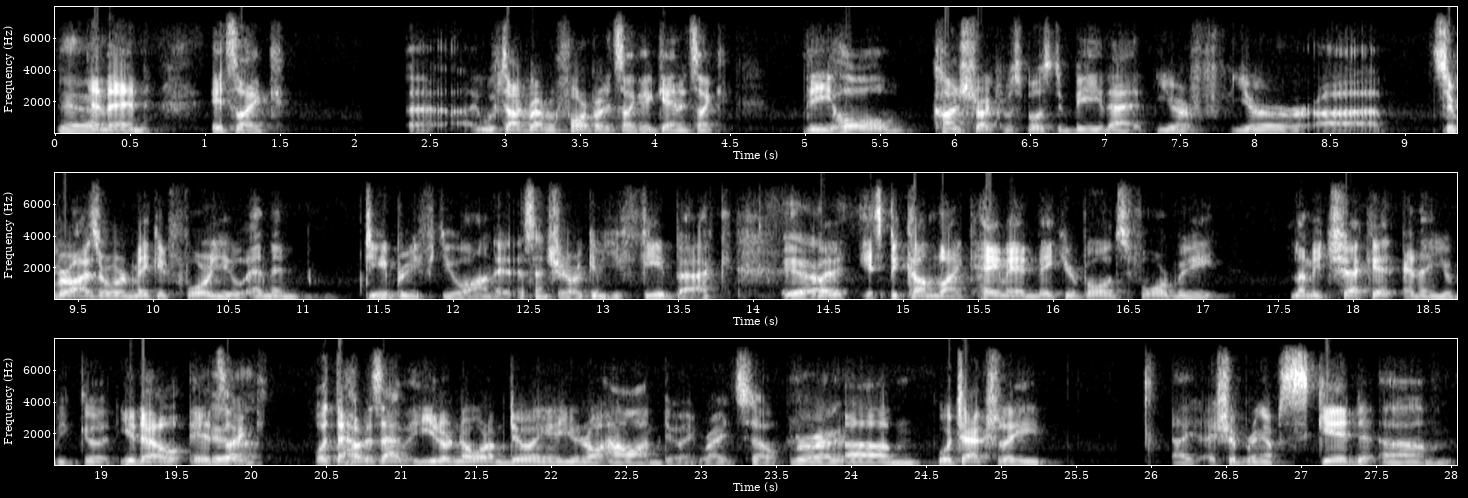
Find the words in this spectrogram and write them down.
Yeah. And then it's like uh, we've talked about before, but it's like again, it's like the whole construct was supposed to be that your your uh, supervisor would make it for you and then debrief you on it essentially or give you feedback. Yeah. But it's become like, hey man, make your bullets for me. Let me check it and then you'll be good. You know, it's yeah. like what the hell does that mean? You don't know what I'm doing and you don't know how I'm doing, right? So right. Um, which actually I, I, should bring up Skid um,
